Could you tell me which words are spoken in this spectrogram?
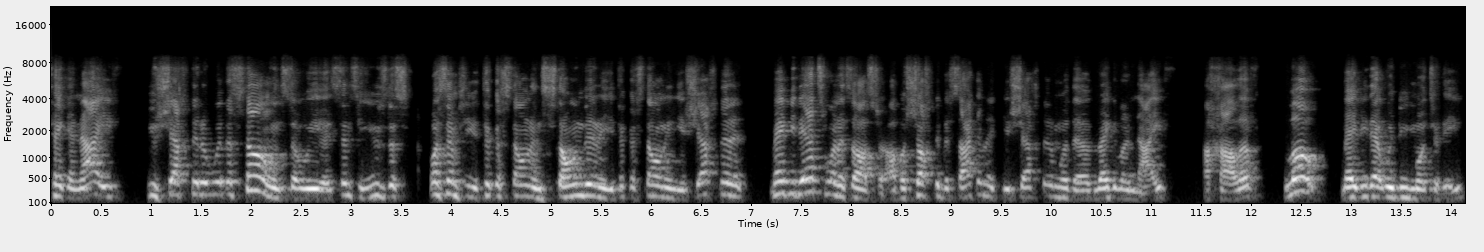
take a knife. You shechted it with a stone. So we since you used this, well, since you took a stone and stoned it, or you took a stone and you shechted it, maybe that's when it's also. Abba shechted b'sakin if you shechted him with a regular knife, a chalaf, low. Maybe that would be mutari.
